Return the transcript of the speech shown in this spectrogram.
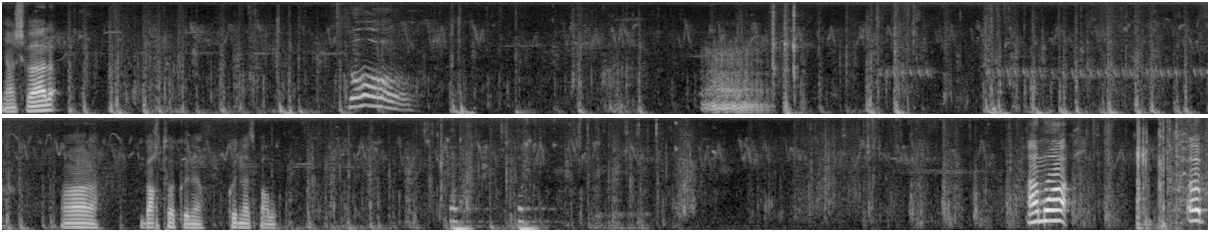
Y'a un cheval. Voilà. Barre-toi, connard. Connasse, pardon. À moi Hop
